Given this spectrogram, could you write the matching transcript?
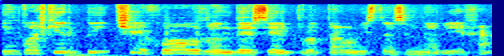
en cualquier pinche juego donde el protagonista es una vieja,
